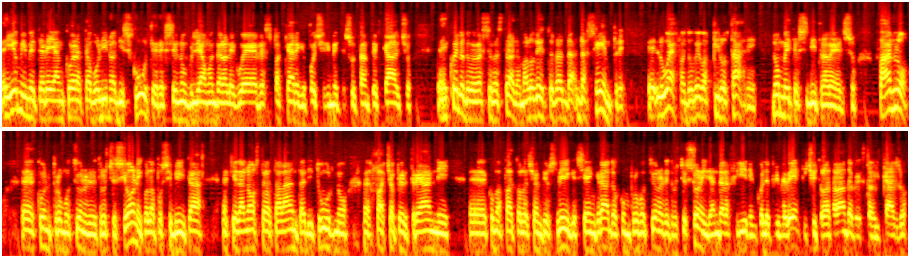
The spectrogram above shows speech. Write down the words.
E io mi metterei ancora a tavolino a discutere se non vogliamo andare alle guerre, a spaccare che poi ci rimette soltanto il calcio. E quella doveva essere la strada, ma l'ho detto da, da, da sempre. Eh, L'UEFA doveva pilotare, non mettersi di traverso. Farlo eh, con promozione delle retrocessioni, con la possibilità eh, che la nostra Atalanta di turno eh, faccia per tre anni eh, come ha fatto la Champions League, sia in grado con promozione e retrocessioni di andare a finire in quelle prime 20, cito l'Atalanta perché è stato il caso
